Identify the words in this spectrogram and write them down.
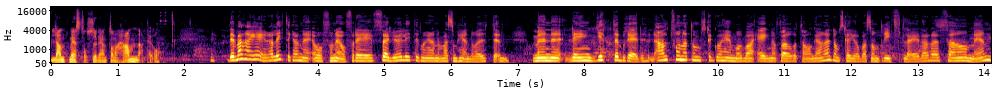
lantmästarstudenterna hamna på? Det varierar lite grann år från år för det följer ju lite grann vad som händer ute. Men eh, det är en jättebredd. Allt från att de ska gå hem och vara egna företagare, de ska jobba som driftledare, förmän,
